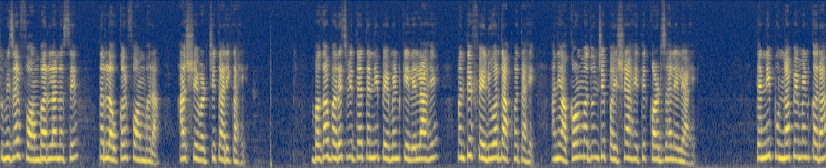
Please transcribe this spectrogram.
तुम्ही जर फॉर्म भरला नसेल तर लवकर फॉर्म भरा. आज शेवटची तारीख आहे. बघा बरेच विद्यार्थ्यांनी पेमेंट केलेलं आहे पण ते फेल्युअर दाखवत आहे आणि अकाउंटमधून जे पैसे आहे ते कट झालेले आहे. त्यांनी पुन्हा पेमेंट करा.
